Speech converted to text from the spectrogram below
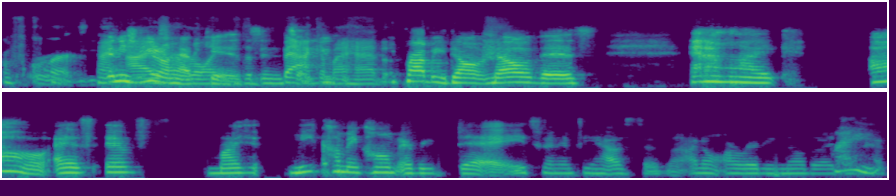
of course, Anisha, you don't have kids. The back so of my head, you probably don't know this. And I'm like, oh, as if my me coming home every day to an empty house doesn't. I don't already know that I right. don't have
